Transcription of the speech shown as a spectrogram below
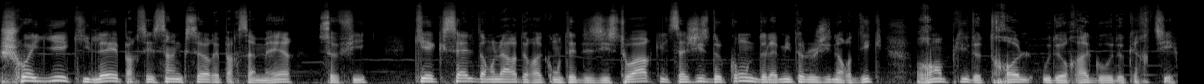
choyé qu'il est par ses cinq sœurs et par sa mère, Sophie, qui excelle dans l'art de raconter des histoires, qu'il s'agisse de contes de la mythologie nordique remplis de trolls ou de ragots de quartier.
